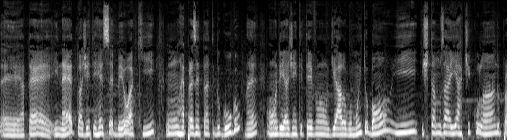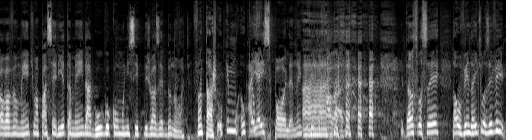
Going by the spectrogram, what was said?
é, até inédito, a gente recebeu aqui um representante do Google, né, onde a gente teve um diálogo muito bom e estamos aí articulando provavelmente uma parceria também da Google com o município de Juazeiro do Norte. Fantástico. O que, o que aí eu... é spoiler, nem podia ah. ter falado. Então, se você está ouvindo aí, inclusive,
